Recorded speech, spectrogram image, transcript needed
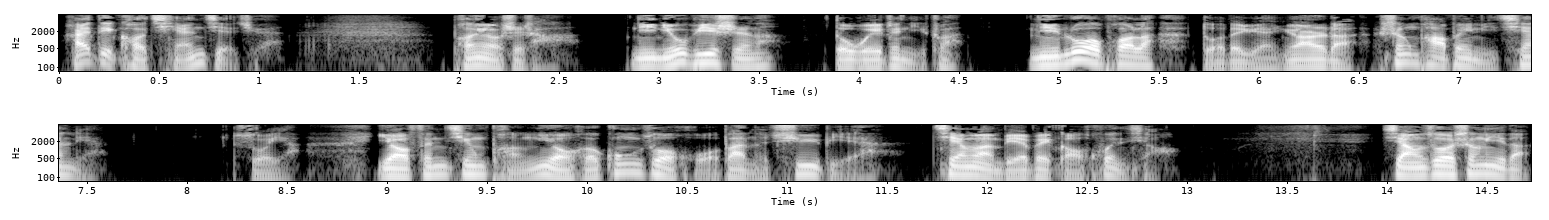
还得靠钱解决。朋友是啥？你牛逼时呢，都围着你转；你落魄了，躲得远远的，生怕被你牵连。所以啊，要分清朋友和工作伙伴的区别。千万别被搞混淆。想做生意的，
